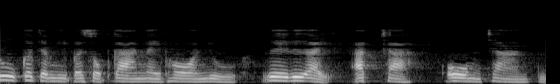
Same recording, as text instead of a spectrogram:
ลูกก็จะมีประสบการณ์ในพรอยู่ เรื่อยๆ อัจฉาโอมชานติ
